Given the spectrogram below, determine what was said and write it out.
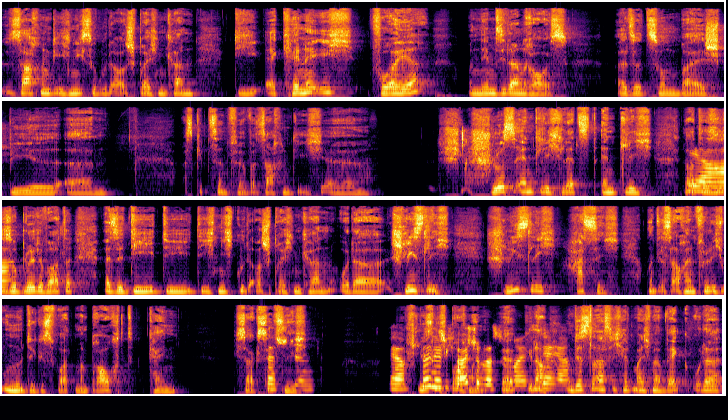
Sachen, die ich nicht so gut aussprechen kann, die erkenne ich vorher und nehme sie dann raus. Also zum Beispiel, ähm, was gibt's denn für Sachen, die ich äh, sch schlussendlich, letztendlich, lauter Ja. so, blöde Worte, also die, die, die ich nicht gut aussprechen kann. Oder schließlich, schließlich hasse ich. Und ist auch ein völlig unnötiges Wort. Man braucht kein, ich sag's das jetzt nicht. Ja, nein, Schließlich nein, ich weiß schon, was du meinst. Genau. Ja, ja. Und das lasse ich halt manchmal weg. Oder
